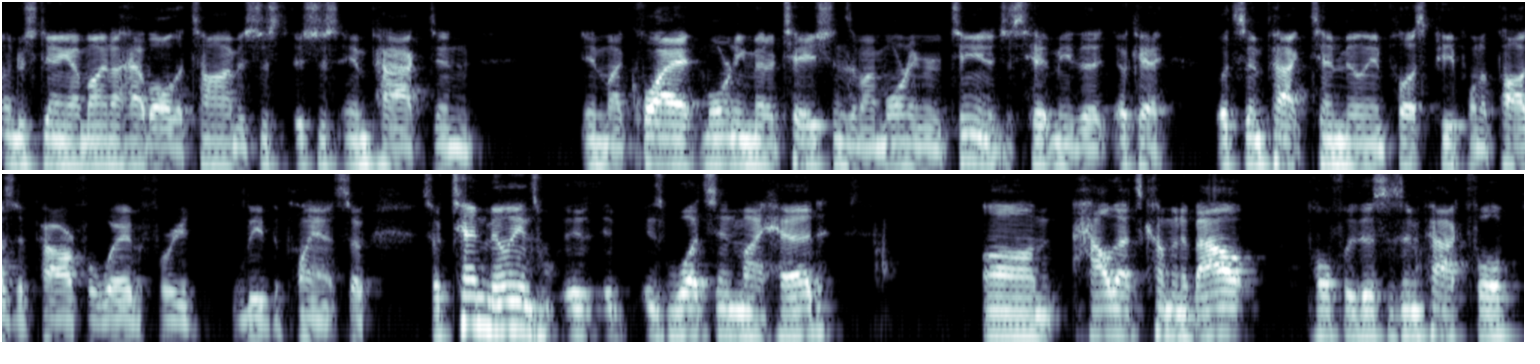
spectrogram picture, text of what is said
understanding I might not have all the time. It's just it's just impact and in my quiet morning meditations and my morning routine, it just hit me that okay, let's impact 10 million plus people in a positive, powerful way before you leave the planet. So so 10 millions is, is what's in my head. Um, how that's coming about. Hopefully, this is impactful.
